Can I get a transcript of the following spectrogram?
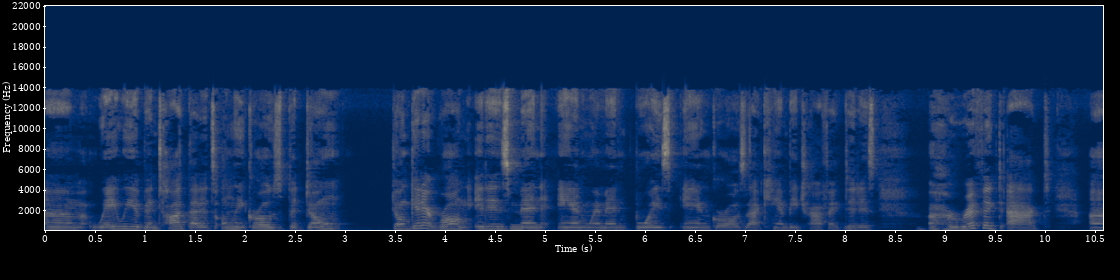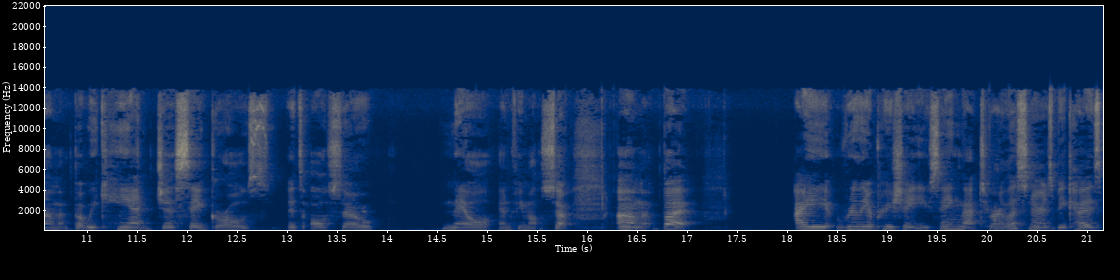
um, way we have been taught that it's only girls, but don't don't get it wrong. It is men and women, boys and girls that can be trafficked. It is a horrific act. Um, but we can't just say girls, it's also male and female. So, um, but I really appreciate you saying that to our listeners because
